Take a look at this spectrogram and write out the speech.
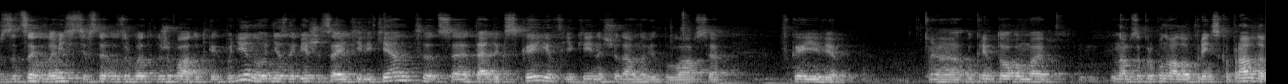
за цих два місяці встигли зробити дуже багато таких подій. Ну, одні з найбільших це IT Weekend, це TEDx Київ, який нещодавно відбувався в Києві. Е, Окрім того, ми, нам запропонувала Українська Правда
